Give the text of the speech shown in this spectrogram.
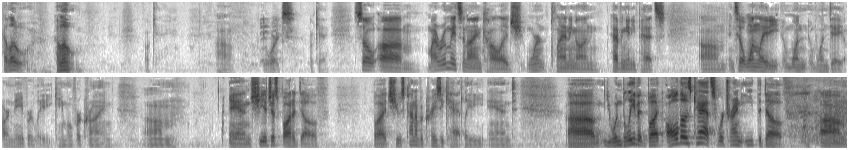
Hello. Hello. Okay. Um, it works. Okay. So, um, my roommates and I in college weren't planning on having any pets um, until one lady, one, one day, our neighbor lady came over crying. Um, and she had just bought a dove, but she was kind of a crazy cat lady. And uh, you wouldn't believe it, but all those cats were trying to eat the dove, um,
